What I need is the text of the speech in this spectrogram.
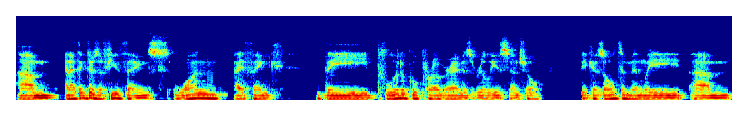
Um, and I think there's a few things. One, I think the political program is really essential because ultimately um,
